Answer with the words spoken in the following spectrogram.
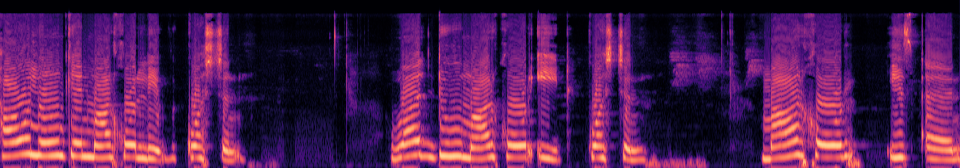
how long can markhor live question what do markhor eat? Question markhor is an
